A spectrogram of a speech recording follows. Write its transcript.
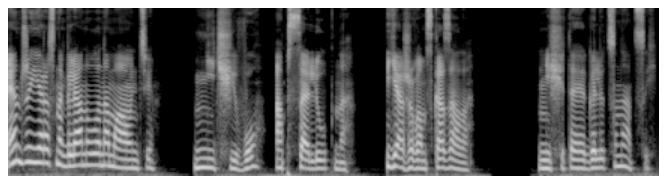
Энджи яростно глянула на Маунти. «Ничего абсолютно. Я же вам сказала». Не считая галлюцинаций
